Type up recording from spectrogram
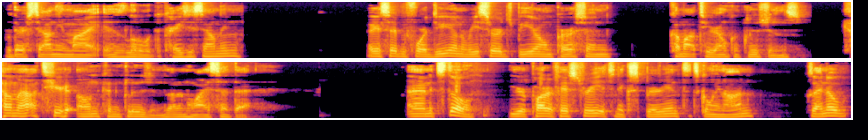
what they're sounding might is a little crazy sounding. Like I said before, do your own research, be your own person, come out to your own conclusions. Come out to your own conclusions. I don't know why I said that. And it's still, you're a part of history. It's an experience that's going on. Because I know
